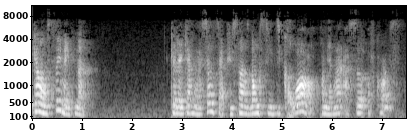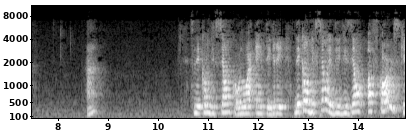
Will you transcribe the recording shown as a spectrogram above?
quand on sait maintenant que l'incarnation de sa puissance, donc c'est d'y croire, premièrement, à ça, of course, hein? C'est des convictions qu'on doit intégrer. Des convictions et des visions, of course, que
